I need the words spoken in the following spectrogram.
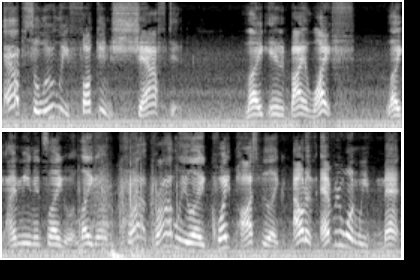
absolutely fucking shafted. Like, in, by life like, I mean, it's like, like, uh, pro- probably, like, quite possibly, like, out of everyone we've met,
